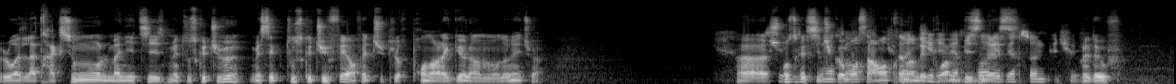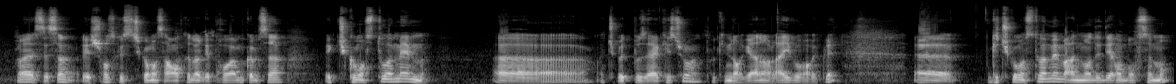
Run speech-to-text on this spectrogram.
loi de l'attraction, le magnétisme et tout ce que tu veux. Mais c'est que tout ce que tu fais, en fait, tu te le reprends dans la gueule à un moment donné, tu vois. Euh, je pense que si tu commences à rentrer dans des programmes business. Que tu mais de ouf. Ouais, c'est ça. Et je pense que si tu commences à rentrer dans des programmes comme ça et que tu commences toi-même. Euh, tu peux te poser la question, hein, toi qui nous regardes en live ou en replay. Euh, que tu commences toi-même à demander des remboursements.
